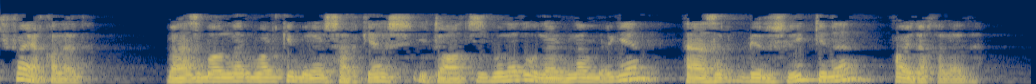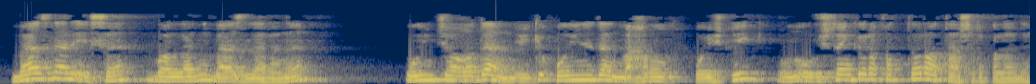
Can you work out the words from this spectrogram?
kifoya qiladi. Ba'zi bolalar borki bular sarkash itoatsiz bo'ladi ular bilan birga ta'zir berishlikgina foyda qiladi. Ba'zilari esa bolalarni ba'zilarini o'yinchog'idan yoki o'yinidan mahrum qilib qo'yishlik uni urishdan ko'ra qattiqroq ta'sir qiladi.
